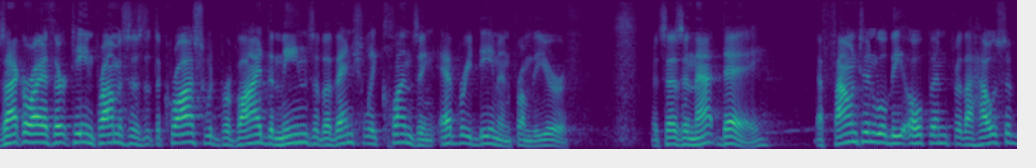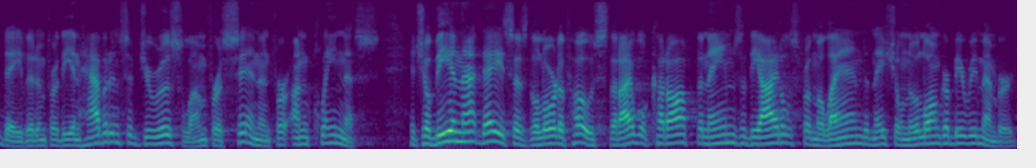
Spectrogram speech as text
Zechariah 13 promises that the cross would provide the means of eventually cleansing every demon from the earth. It says, In that day, a fountain will be opened for the house of David and for the inhabitants of Jerusalem for sin and for uncleanness. It shall be in that day, says the Lord of hosts, that I will cut off the names of the idols from the land, and they shall no longer be remembered.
